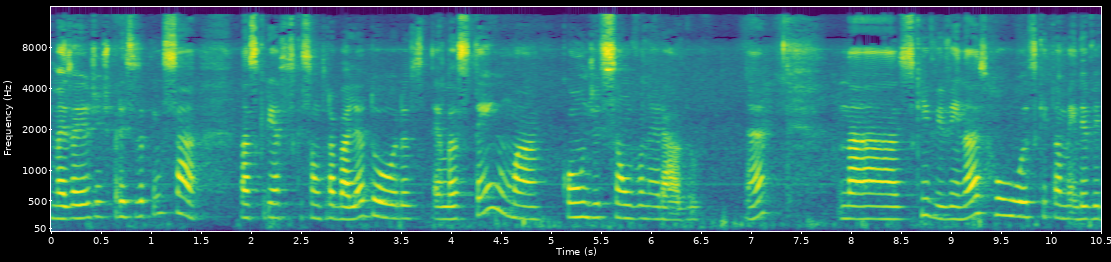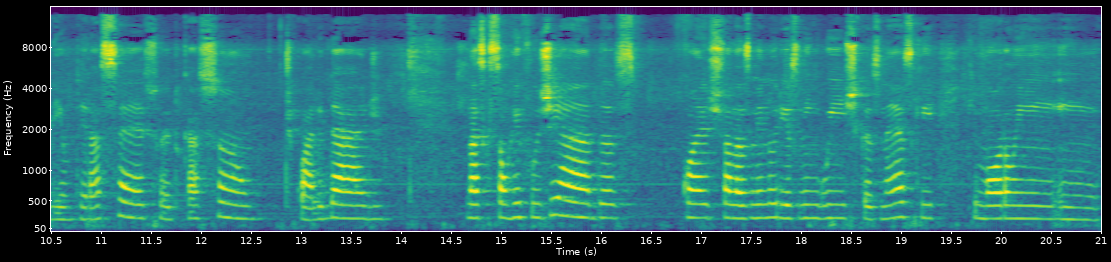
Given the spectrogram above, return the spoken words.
Mas aí a gente precisa pensar nas crianças que são trabalhadoras, elas têm uma condição vulnerável, né? Nas que vivem nas ruas, que também deveriam ter acesso à educação de qualidade, nas que são refugiadas, com as, as minorias linguísticas, né, as que, que moram em, em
